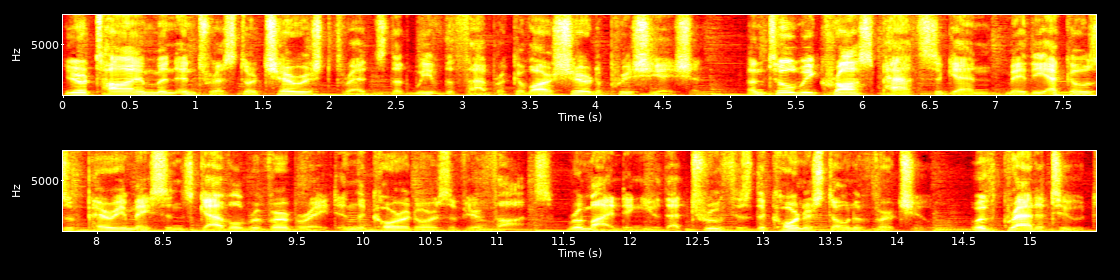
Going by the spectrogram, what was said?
Your time and interest are cherished threads that weave the fabric of our shared appreciation. Until we cross paths again, may the echoes of Perry Mason's gavel reverberate in the corridors of your thoughts, reminding you that truth is the cornerstone of virtue. With gratitude,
